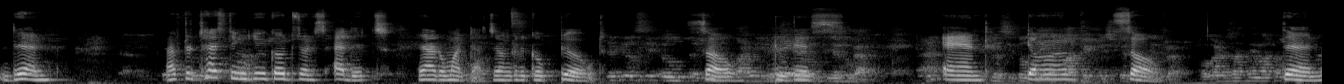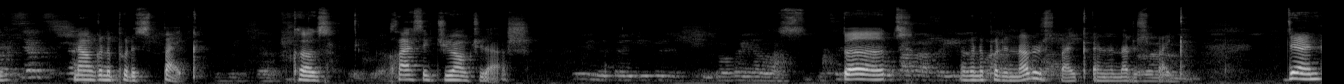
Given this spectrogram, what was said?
then after testing you go to this edit and I don't want that so I'm gonna go build. So do this and done. So then now I'm gonna put a spike because classic geometry dash. But I'm gonna put another spike and another spike. Then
